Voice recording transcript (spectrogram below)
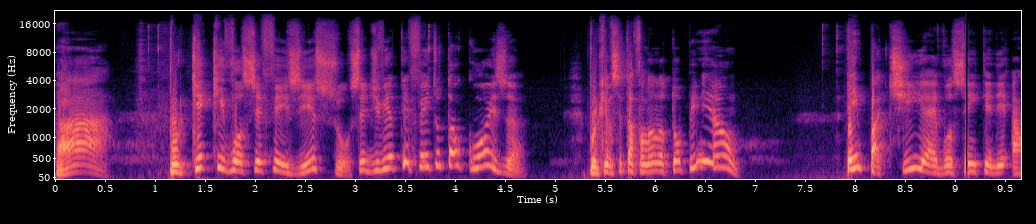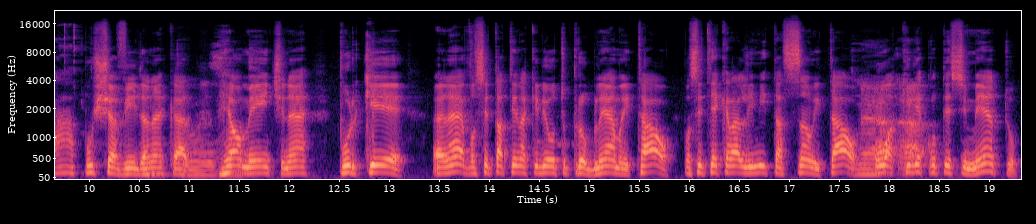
Ah, por que, que você fez isso? Você devia ter feito tal coisa. Porque você está falando a tua opinião. Empatia é você entender, ah, puxa vida, né, cara? Então, Realmente, né? Porque é, né, você tá tendo aquele outro problema e tal, você tem aquela limitação e tal, é, ou aquele é. acontecimento.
